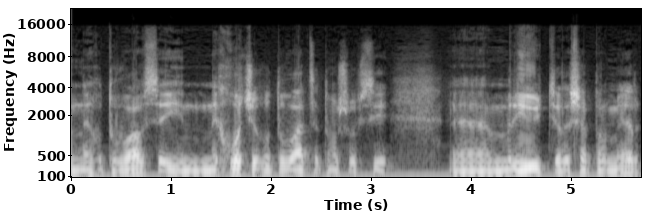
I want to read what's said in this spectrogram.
не готувався і не хоче готуватися, тому що всі мріють лише про мир.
